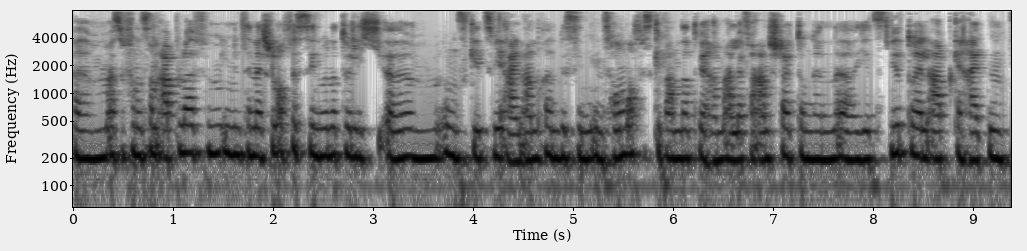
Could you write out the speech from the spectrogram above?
Ähm, also von unseren Abläufen im International Office sind wir natürlich, ähm, uns geht's wie allen anderen ein bisschen ins Homeoffice gewandert. Wir haben alle Veranstaltungen äh, jetzt virtuell abgehalten.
